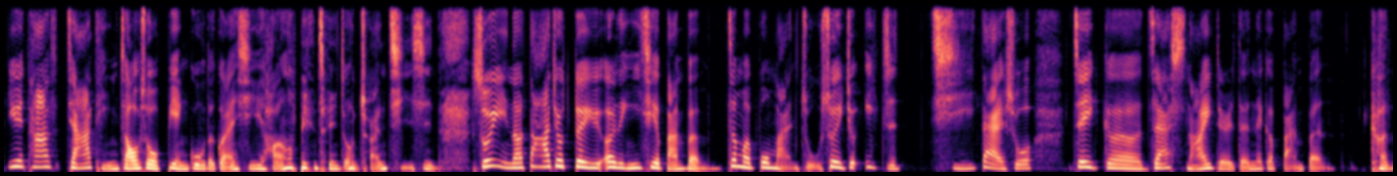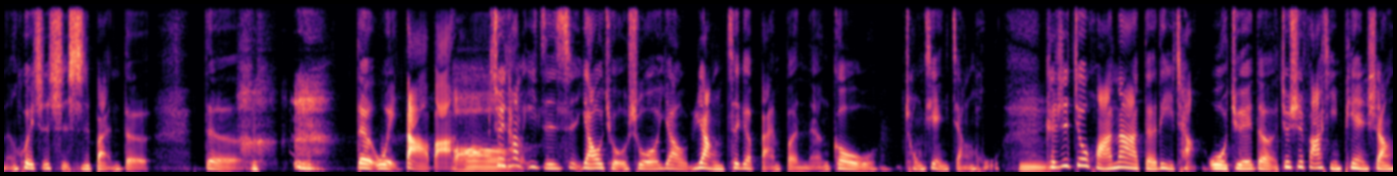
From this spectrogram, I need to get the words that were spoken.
因为他家庭遭受变故的关系，好像 变成一种传奇性，所以呢，大家就对于二零一七版本这么不满足，所以就一直期待说这个 z a c Snyder 的那个版本可能会是史诗版的的。的伟大吧，所以他们一直是要求说要让这个版本能够重现江湖。嗯，可是就华纳的立场，我觉得就是发行片商，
